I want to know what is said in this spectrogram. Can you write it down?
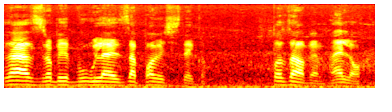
Zaraz zrobię w ogóle zapowiedź tego. Pozdrawiam, elo.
